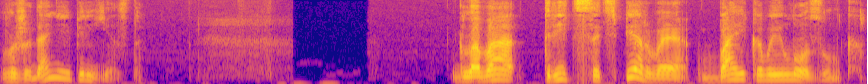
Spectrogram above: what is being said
в ожидании переезда. Глава тридцать первая. Байковый лозунг.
